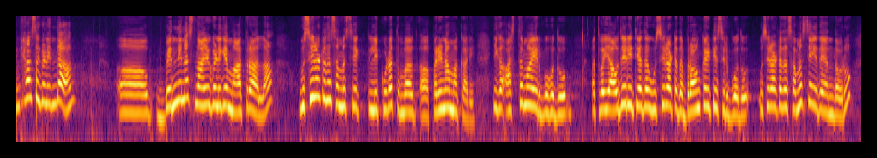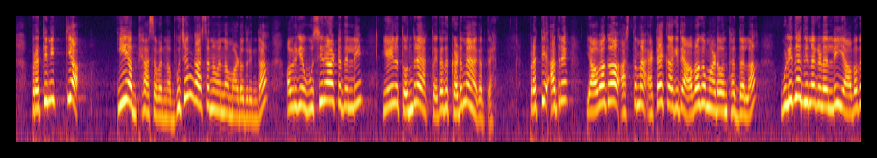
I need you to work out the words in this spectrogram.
ಅಭ್ಯಾಸಗಳಿಂದ ಬೆನ್ನಿನ ಸ್ನಾಯುಗಳಿಗೆ ಮಾತ್ರ ಅಲ್ಲ ಉಸಿರಾಟದ ಸಮಸ್ಯೆಯಲ್ಲಿ ಕೂಡ ತುಂಬ ಪರಿಣಾಮಕಾರಿ. ಈಗ ಅಸ್ತಮಾ ಇರಬಹುದು ಅಥವಾ ಯಾವುದೇ ರೀತಿಯಾದ ಉಸಿರಾಟದ ಬ್ರಾಂಕೈಟಿಸ್ ಇರ್ಬೋದು, ಉಸಿರಾಟದ ಸಮಸ್ಯೆ ಇದೆ ಅಂದವರು ಪ್ರತಿನಿತ್ಯ ಈ ಅಭ್ಯಾಸವನ್ನು, ಭುಜಂಗಾಸನವನ್ನು ಮಾಡೋದ್ರಿಂದ ಅವರಿಗೆ ಉಸಿರಾಟದಲ್ಲಿ ಏನು ತೊಂದರೆ ಆಗ್ತಾ ಇದೆ, ಅದು ಕಡಿಮೆ ಆಗುತ್ತೆ. ಪ್ರತಿ, ಆದರೆ ಯಾವಾಗ ಅಸ್ತಮ ಅಟ್ಯಾಕ್ ಆಗಿದೆ, ಆವಾಗ ಮಾಡುವಂಥದ್ದಲ್ಲ, ಉಳಿದ ದಿನಗಳಲ್ಲಿ ಯಾವಾಗ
